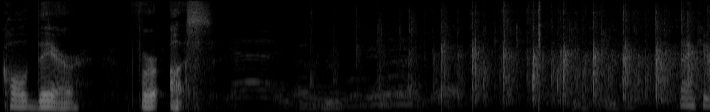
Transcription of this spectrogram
called there for us. Thank you.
